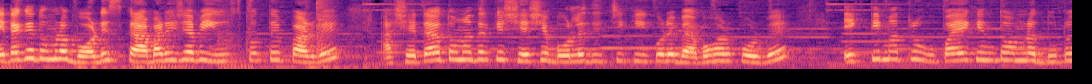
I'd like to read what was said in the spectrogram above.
এটাকে তোমরা বডি স্ক্রাবার হিসাবে ইউজ করতে পারবে। আর সেটাও তোমাদেরকে শেষে বলে দিচ্ছি কি করে ব্যবহার করবে। একটি মাত্র উপায়ে কিন্তু আমরা দুটো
